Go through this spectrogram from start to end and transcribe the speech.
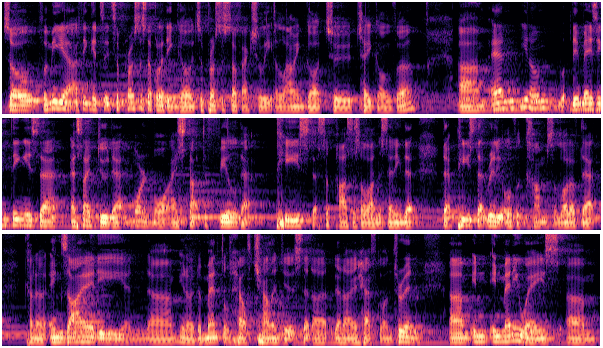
so for me, yeah, I think it's it's a process of letting go. It's a process of actually allowing God to take over. Um, and you know, the amazing thing is that as I do that more and more, I start to feel that peace that surpasses all understanding. That that peace that really overcomes a lot of that kind of anxiety and um, you know the mental health challenges that I, that I have gone through. And um, in in many ways, um,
